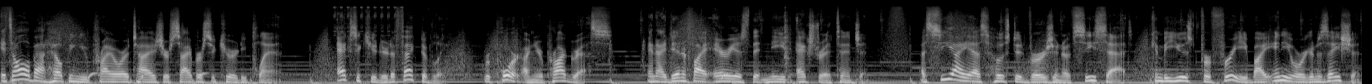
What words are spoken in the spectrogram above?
It's all about helping you prioritize your cybersecurity plan, execute it effectively, report on your progress, and identify areas that need extra attention. A CIS-hosted version of CSAT can be used for free by any organization.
